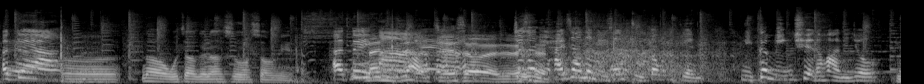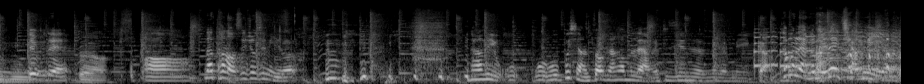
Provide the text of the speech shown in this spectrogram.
啊，对啊，呃，那我只好跟他说 sorry 了。啊对那你只好嘛，接收了，是不？就是是你还是要那女生主动一点，你更明确的话，你就对不对？对啊，哦，那唐老师就是你了，哪里？我我我不想造成他们两个之间的那个美感。他们两个没在抢你啊。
